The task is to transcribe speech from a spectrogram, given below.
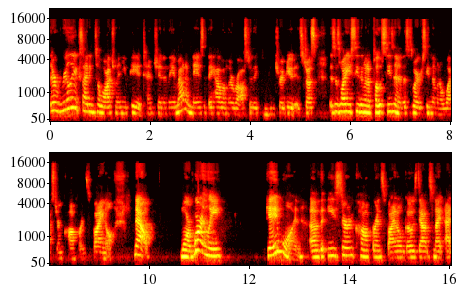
they're really exciting to watch when you pay attention and the amount of names that they have on their roster that can contribute. It's just this is why you see them in a postseason, and this is why you're seeing them in a Western Conference final. Now, more importantly, Game one of the Eastern Conference final goes down tonight at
